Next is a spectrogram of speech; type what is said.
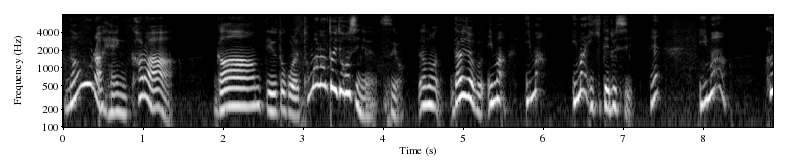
治らへんからガーンっていうところで止まらんといてほしいんですよ。あの大丈夫。今今今生きてるしね。今苦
